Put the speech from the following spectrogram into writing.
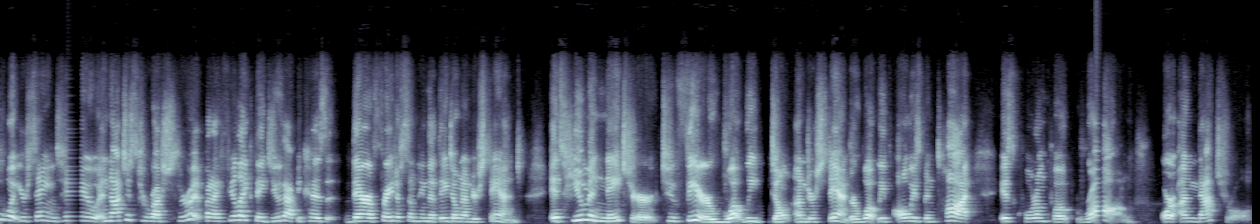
to what you're saying too and not just to rush through it but i feel like they do that because they're afraid of something that they don't understand. It's human nature to fear what we don't understand or what we've always been taught is quote unquote wrong or unnatural.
